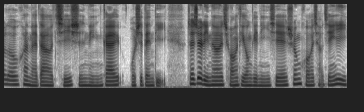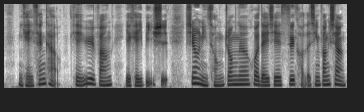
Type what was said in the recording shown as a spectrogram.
Hello，欢迎来到其实你应该，我是 Dandy，在这里呢，希望提供给你一些生活小建议，你可以参考，可以预防，也可以鄙视，希望你从中呢获得一些思考的新方向。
